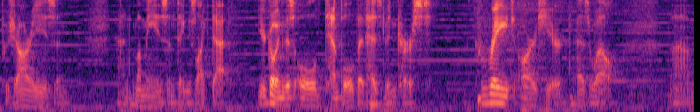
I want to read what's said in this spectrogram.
pujaris and, and mummies and things like that. You're going to this old temple that has been cursed. Great art here as well. Um,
